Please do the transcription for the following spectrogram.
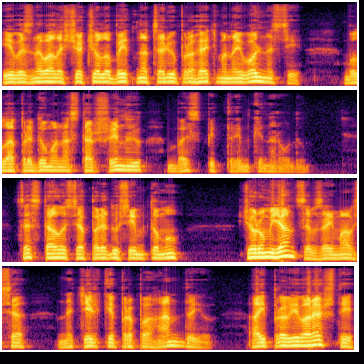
і визнавали, що чолобитна царю про гетьмана й вольності була придумана старшиною без підтримки народу. Це сталося передусім тому, що Рум'янцев займався не тільки пропагандою, а й провів арешти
